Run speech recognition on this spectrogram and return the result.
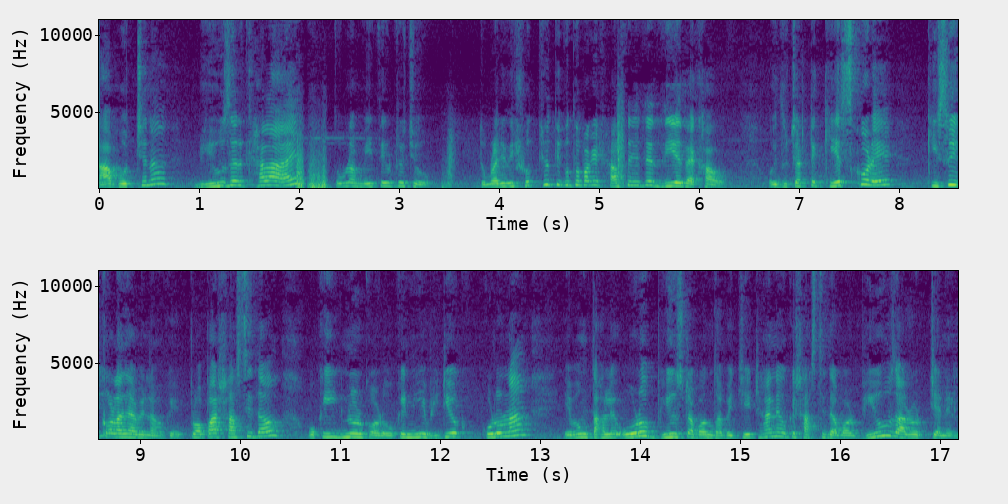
লাভ হচ্ছে না? ভিউজের খেলায় তোমরা মেতে উঠেছো। তোমরা যদি সত্যি সত্যি গুতো পাকে শাস্তি দিতে দিয়ে দেখাও, ওই দু চারটে কেস করে কিছুই করা যাবে না ওকে। প্রপার শাস্তি দাও, ওকে ইগনোর করো, ওকে নিয়ে ভিডিও করো না, এবং তাহলে ওরও ভিউজটা বন্ধ হবে। যেখানে ওকে শাস্তি দেওয়ার ভিউজ আর ওর চ্যানেল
